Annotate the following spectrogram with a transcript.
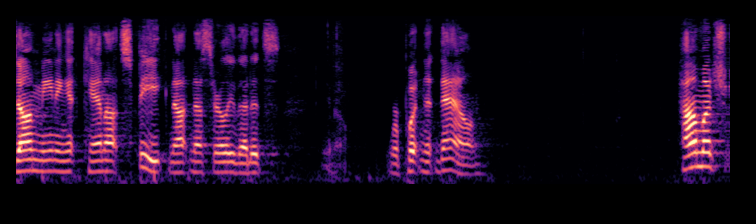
dumb meaning it cannot speak, not necessarily that it's, you know, we're putting it down, how much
